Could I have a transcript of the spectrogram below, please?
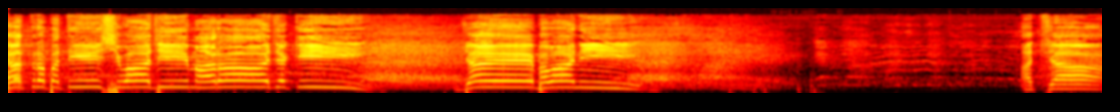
छत्रपती शिवाजी महाराज की जय भवानी। आजच्या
